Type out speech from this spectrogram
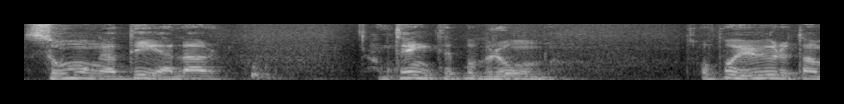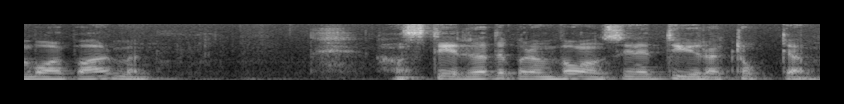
Så många delar. Han tänkte på bron och på uret han bar på armen. Han stirrade på den vansinnigt dyra klockan.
